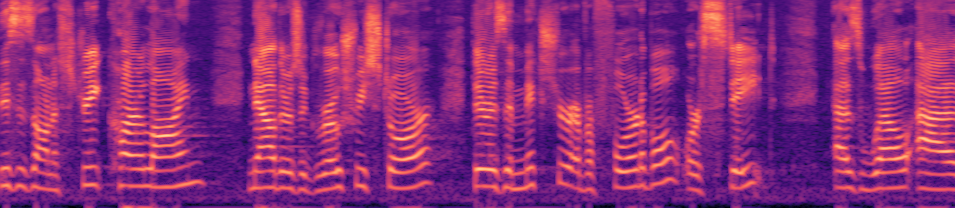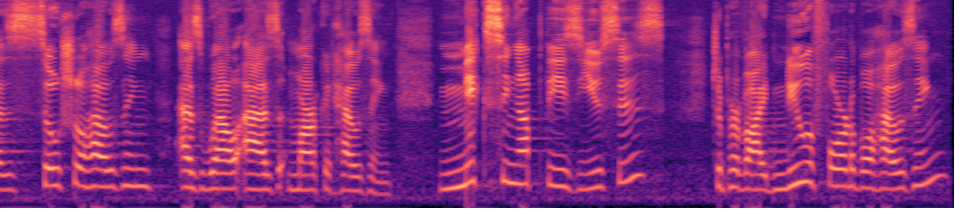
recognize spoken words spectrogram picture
This is on a streetcar line. Now there's a grocery store. There is a mixture of affordable or state as well as social housing as well as market housing. Mixing up these uses to provide new affordable housing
